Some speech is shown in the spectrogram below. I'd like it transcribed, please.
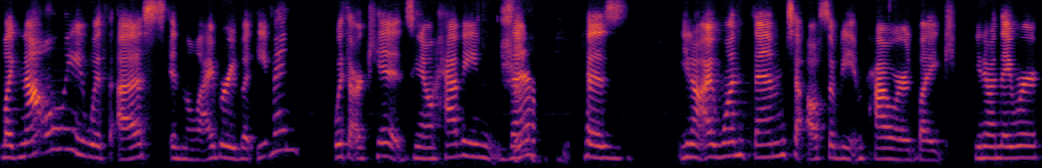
like, not only with us in the library, but even with our kids, you know, having sure. them because, you know, I want them to also be empowered, like, you know, and they were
